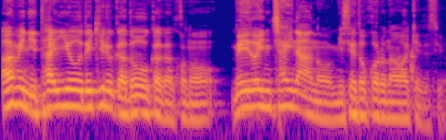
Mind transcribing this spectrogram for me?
雨に対応できるかどうかがこのメイドインチャイナの見せ所なわけですよ。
